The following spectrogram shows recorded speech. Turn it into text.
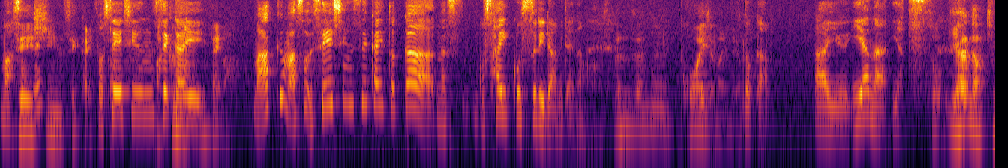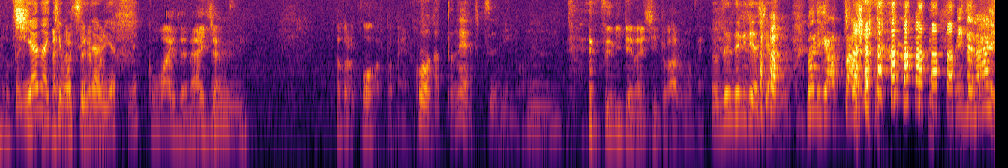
まあそう精ね神世界とかそう精神世界。みたいな。まあ悪魔そうです。精神世界とかなすこうサイコスリラーみたいな、全然うん、怖いじゃないんだよね。とかああいう嫌なやつ。そう嫌な気持ち嫌な気持ちになるつやつね。怖いじゃないじゃん、うんだから怖かったね。怖かったね普通に、うん、普通に見てないシーンとかあるもんね。全然見てらっしゃるよ。何があった？見てない？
